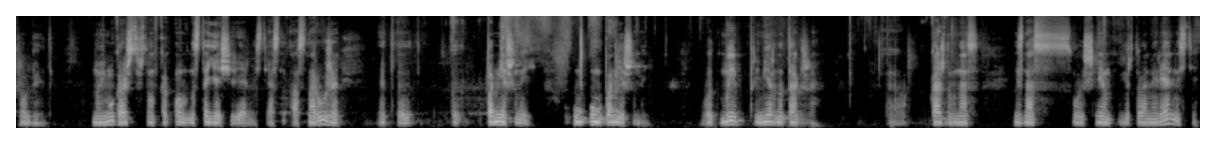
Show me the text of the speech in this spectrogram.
трогает, но ему кажется, что он в, как, он настоящей реальности, а, а снаружи это э, помешанный, ум, умопомешанный. Вот мы примерно так же. э, У каждого у нас, из нас свой шлем виртуальной реальности,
